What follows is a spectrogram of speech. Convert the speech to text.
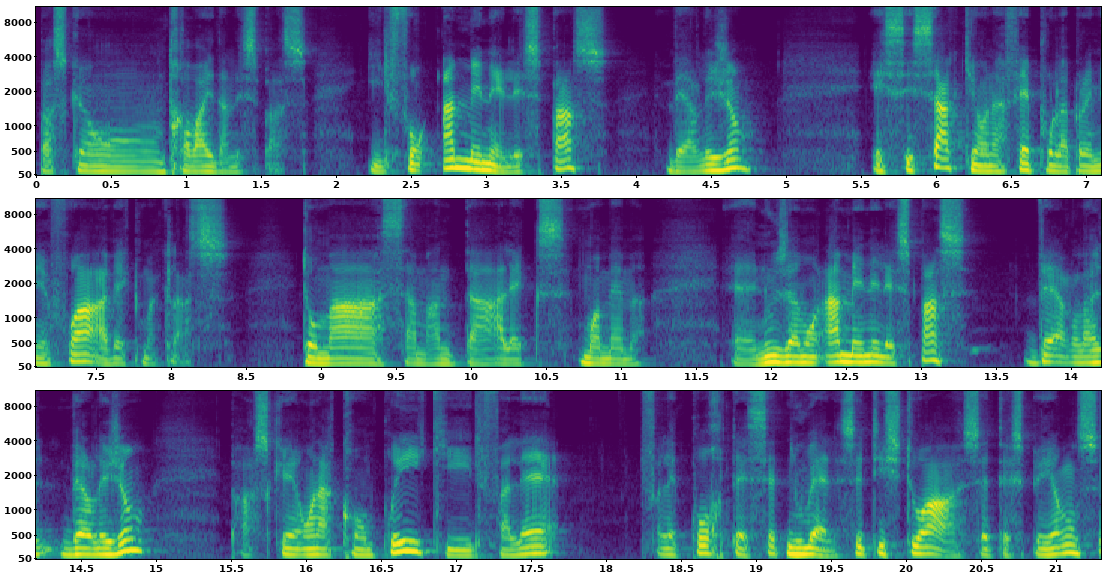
parce qu'on travaille dans l'espace. Il faut amener l'espace vers les gens. Et c'est ça qu'on a fait pour la première fois avec ma classe. Thomas, Samantha, Alex, moi-même. Euh, nous avons amené l'espace vers, vers les gens parce qu'on a compris qu'il fallait, fallait porter cette nouvelle, cette histoire, cette expérience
